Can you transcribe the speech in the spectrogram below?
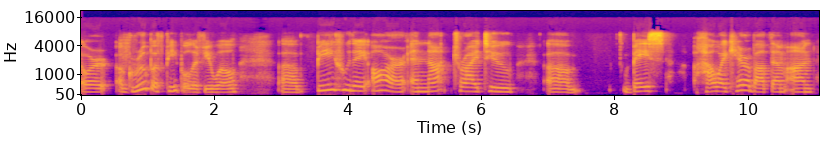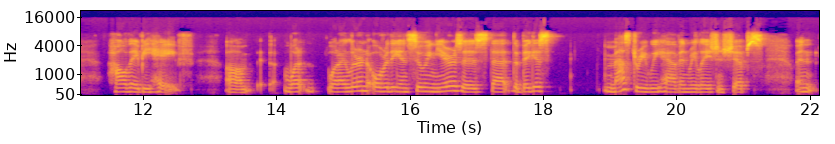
or a group of people, if you will, uh, be who they are and not try to um, base how I care about them on how they behave. Um, what what I learned over the ensuing years is that the biggest mastery we have in relationships and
